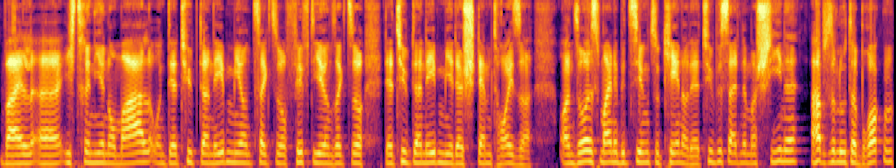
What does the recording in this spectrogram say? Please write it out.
weil äh, ich trainiere normal und der Typ da neben mir und zeigt so 50 und sagt so, der Typ da neben mir, der stemmt Häuser. Und so ist meine Beziehung zu Keno. Der Typ ist halt eine Maschine, absoluter Brocken.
